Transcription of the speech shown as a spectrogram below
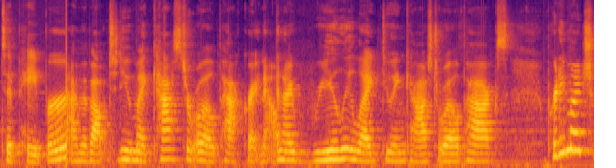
to paper. I'm about to do my castor oil pack right now and I really like doing castor oil packs pretty much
